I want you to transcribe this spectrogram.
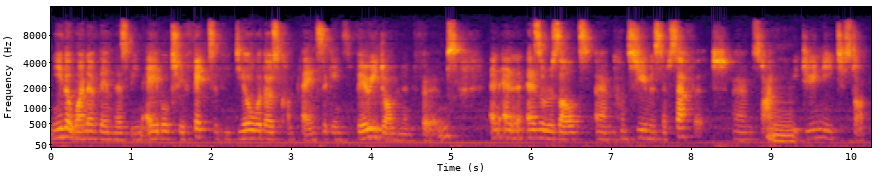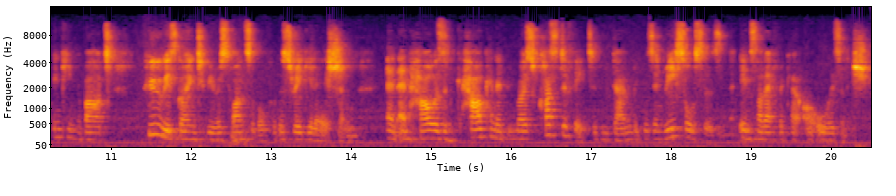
Neither one of them has been able to effectively deal with those complaints against very dominant firms. And, and as a result, um, consumers have suffered. Um, so mm. I think mm. we do need to start thinking about who is going to be responsible for this regulation and, and how is it how can it be most cost effectively done because in resources in South Africa are always an issue.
